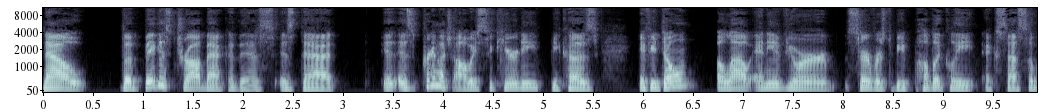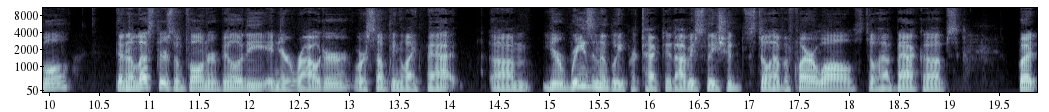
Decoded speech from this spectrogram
Now, the biggest drawback of this is that it is pretty much always security because if you don't allow any of your servers to be publicly accessible, then unless there's a vulnerability in your router or something like that, um, you're reasonably protected. Obviously, you should still have a firewall, still have backups. But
